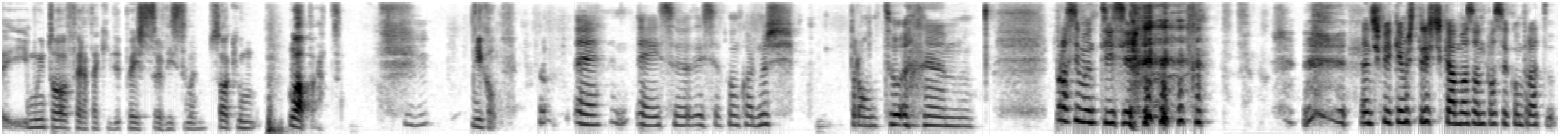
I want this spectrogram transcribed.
e muito a oferta aqui para este serviço também. Só que um, um à parte. Uhum. Nicole. É, é isso, isso eu concordo, mas pronto. hum, próxima notícia. Antes que fiquemos tristes que a Amazon possa comprar tudo.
